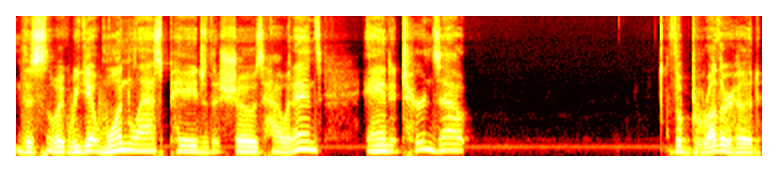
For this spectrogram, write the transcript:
this, like, we get one last page that shows how it ends. And it turns out the Brotherhood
